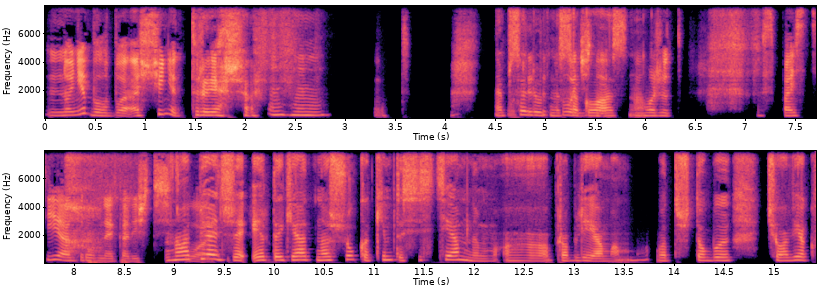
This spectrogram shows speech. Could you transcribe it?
не было бы ощущения трэша. Угу. Вот. Абсолютно вот согласна. Может спасти огромное количество ситуаций. Но опять же, это я отношу к каким-то системным э, проблемам. Вот чтобы человек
